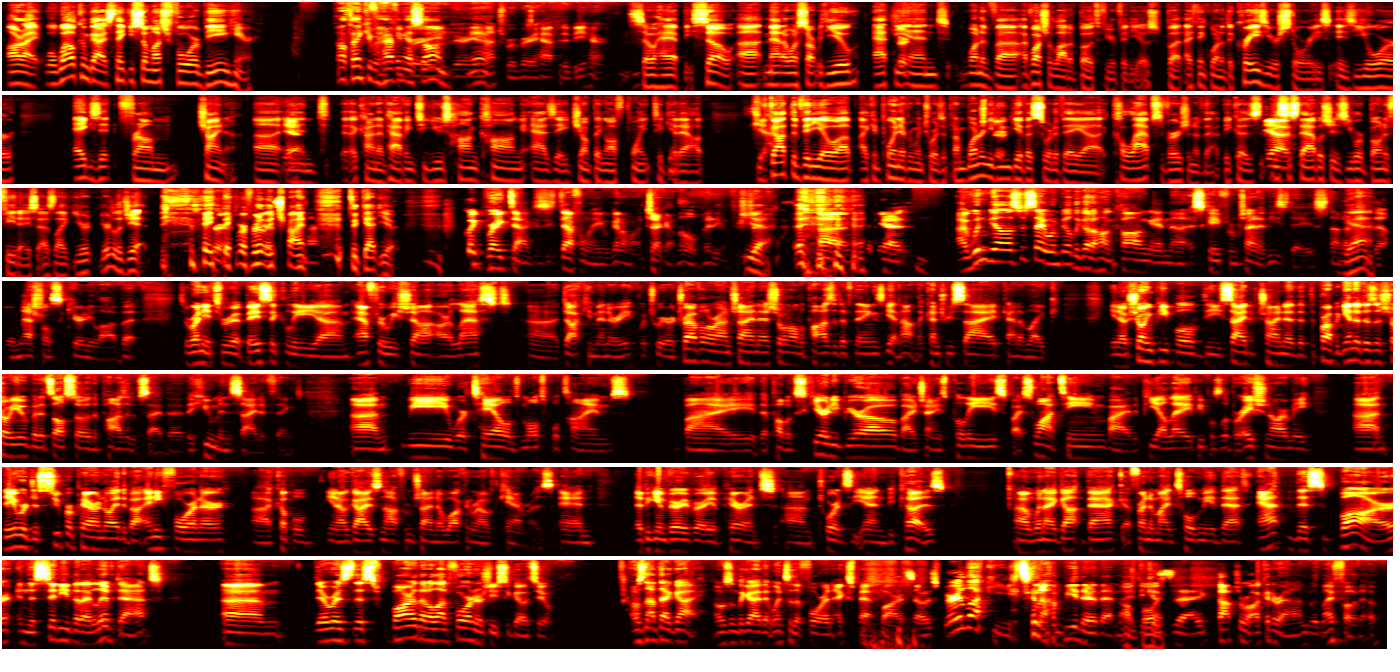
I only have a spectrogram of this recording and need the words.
All right. Well, welcome, guys. Thank you so much for being here. Oh, thank you for Thank having you us very, on. Very yeah. much. We're very happy to be here. So happy. So, uh, Matt, I want to start with you. At the Sure. end, one of uh, I've watched a lot of both of your videos, but I think one of the crazier stories is your exit from China uh, Yeah. and uh, kind of having to use Hong Kong as a jumping off point to get out. Yeah. You've got the video up. I can point everyone towards it, but I'm wondering if you can give us sort of a uh, collapsed version of that because Yeah. this establishes your bona fides as like you're you're legit. they, Sure. they were really Yes. trying to get you. Quick breakdown because he's definitely going to want to check out the whole video for sure. Yeah. uh, yeah. I wouldn't be able. Let's just say I wouldn't be able to go to Hong Kong and uh, escape from China these days. Not Yeah. after the whole national security law, but to run you through it, basically, um, after we shot our last uh, documentary, which we were traveling around China, showing all the positive things, getting out in the countryside, kind of like, you know, showing people the side of China that the propaganda doesn't show you, but it's also the positive side, the the human side of things. Um, we were tailed multiple times by the Public Security Bureau, by Chinese police, by SWAT team, by the PLA, People's Liberation Army. Uh, they were just super paranoid about any foreigner. Uh, a couple, you know, guys not from China walking around with cameras, and that became very, very apparent um, towards the end because uh, when I got back, a friend of mine told me that at this bar in the city that I lived at, um, there was this bar that a lot of foreigners used to go to. I was not that guy. I wasn't the guy that went to the foreign expat bar. So I was very lucky to not be there that night boy. because uh, cops were walking around with my photo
